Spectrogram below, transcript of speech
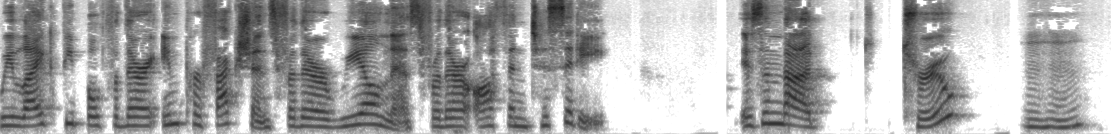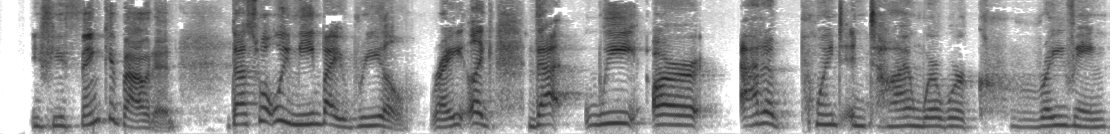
We like people for their imperfections, for their realness, for their authenticity. Isn't that true? Mm-hmm if you think about it. That's what we mean by real, right? Like that we are at a point in time where we're craving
